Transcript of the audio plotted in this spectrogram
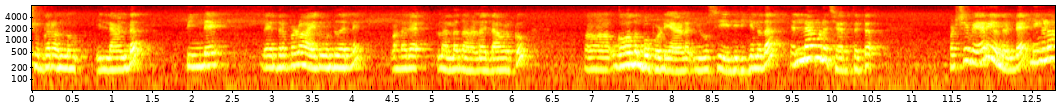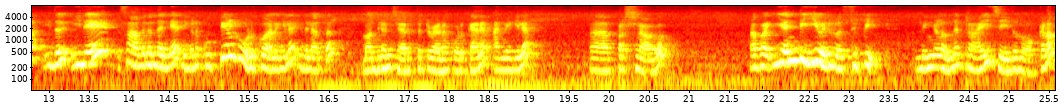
ഷുഗർ ഒന്നും ഇല്ലാണ്ട് പിന്നെ നേന്ത്രപ്പഴം ആയതുകൊണ്ട് തന്നെ വളരെ നല്ലതാണ് എല്ലാവർക്കും. ഗോതമ്പ് പൊടിയാണ് യൂസ് ചെയ്തിരിക്കുന്നത്. എല്ലാം കൂടെ ചേർത്തിട്ട്. പക്ഷെ വേറെ ഒന്നുണ്ട്. നിങ്ങൾ ഇത് ഇതേ സാധനം തന്നെ നിങ്ങളുടെ കുട്ടികൾക്ക് കൊടുക്കുകയാണെങ്കിൽ ഇതിനകത്ത് മധുരം ചേർത്തിട്ട് വേണം കൊടുക്കാൻ. അല്ലെങ്കിൽ പ്രശ്നമാകും. അപ്പോൾ എന്റെ ഈ ഒരു റെസിപ്പി നിങ്ങളൊന്ന് ട്രൈ ചെയ്ത് നോക്കണം.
